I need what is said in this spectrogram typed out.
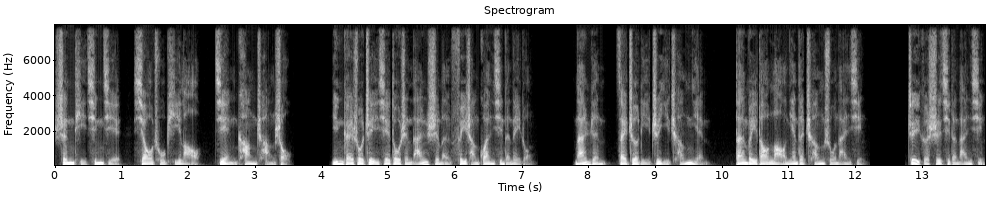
身体清洁、消除疲劳、健康长寿。应该说，这些都是男士们非常关心的内容。男人在这里指以成年但未到老年的成熟男性。这个时期的男性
